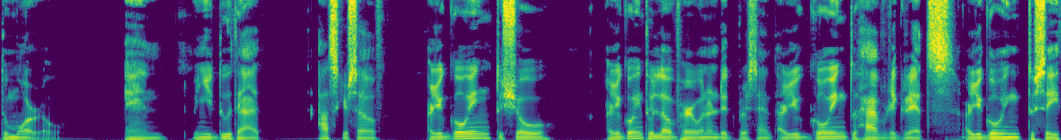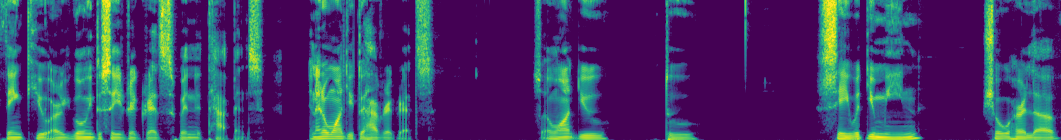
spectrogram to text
tomorrow. And when you do that, ask yourself, are you going to show are you going to love her 100%? Are you going to have regrets? Are you going to say thank you? Are you going to say regrets when it happens? And I don't want you to have regrets. So I want you to say what you mean, show her love,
